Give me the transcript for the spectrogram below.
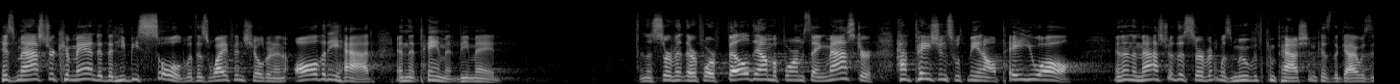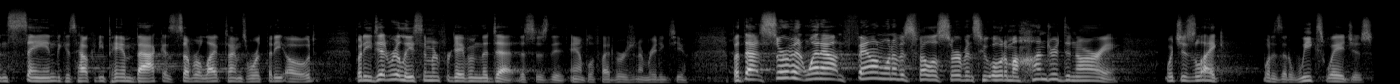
his master commanded that he be sold with his wife and children and all that he had, and that payment be made. And the servant therefore fell down before him, saying, Master, have patience with me, and I'll pay you all. And then the master of the servant was moved with compassion because the guy was insane, because how could he pay him back as several lifetimes worth that he owed? But he did release him and forgave him the debt. This is the amplified version I'm reading to you. But that servant went out and found one of his fellow servants who owed him a hundred denarii, which is like, what is it, a week's wages.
